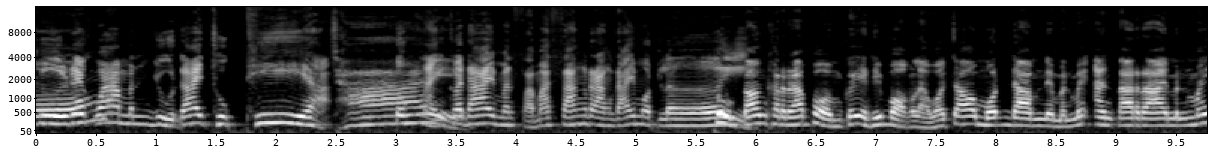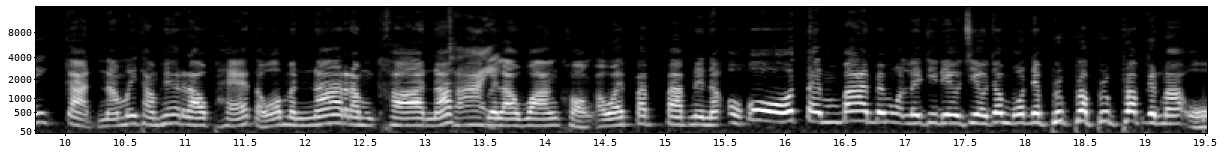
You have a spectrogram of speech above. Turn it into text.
มคือเรียกว่ามันอยู่ได้ทุกที่อะใช่ตรงไหนก็ได้มันสามารถสร้างรังได้หมดเลยถูกต้องครับผมก็อย่างที่บอกแหละว่าเจ้ามดดำเนี่ยมันไม่อันตรายมันไม่กัดนะไม่ทำให้เราแพ้แต่ว่ามันน่ารำคาญนะใช่เวลาวางของเอาไว้แป๊บๆเนี่ยนะโอ้โหเต็มบ้านไปหมดเลยทีเดียวเชียวเจ้ามดเนี่ยพรึบพรับพรึบพรับกันมาโอ้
